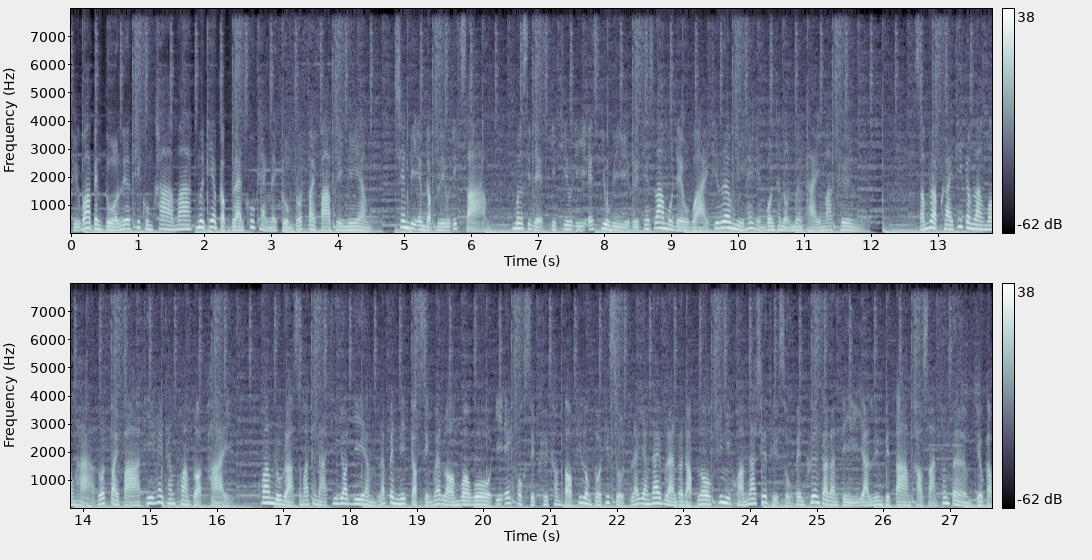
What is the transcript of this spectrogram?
ถือว่าเป็นตัวเลือกที่คุ้มค่ามากเมื่อเทียบกับแบรนด์คู่แข่งในกลุ่มรถไฟฟ้าพรีเมียม เช่น BMW X3 Mercedes EQE SUV หรือ Tesla Model Y ที่เริ่มมีให้เห็นบนถนนเมืองไทยมากขึ้น สำหรับใครที่กำลังมองหารถไฟฟ้าที่ให้ทั้งความปลอดภัย ความหรูหราสมรรถนะที่ยอดเยี่ยม และเป็นมิตรกับสิ่งแวดล้อม Volvo EX60 คือคำตอบที่ลงตัวที่สุด และยังได้แบรนด์ระดับโลกที่มีความน่าเชื่อถือสูงเป็นเครื่องการันตี อย่าลืมติดตามข่าวสารเพิ่มเติมเกี่ยวกับ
